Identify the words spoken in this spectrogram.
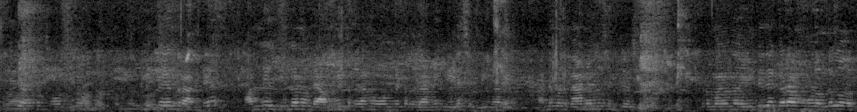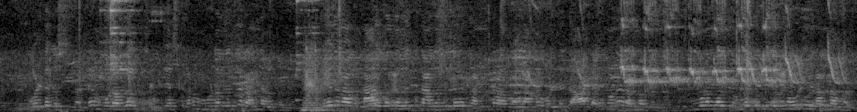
చెక్ చేస్తాం అవసరం ఉండదు దీంట్లో ఏంటంటే అన్ని దీంట్లో ఉండే అమ్మీటర్ కానీ ఓన్ మీటర్ కానీ వీలే సెట్టింగ్ కానీ అన్ని మనం మాన్యువల్గా సెట్ చేసుకోవచ్చు. ఇప్పుడు మన ఇంటి దగ్గర మూడు వందలు వోల్టేజ్ వస్తుందంటే మూడు వందలు సెట్ చేసుకున్నాం మూడు వందలకి రన్ అవుతుంది. లేదా నాకు నాలుగు వందల నుంచి నాలుగు వందల రన్ అవ్వాలంటే వోల్టేజ్ ఆ టైంలోనే రన్ అవుతుంది. మూడు వందల తొంభై తొమ్మిది రన్ అవ్వాలి.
